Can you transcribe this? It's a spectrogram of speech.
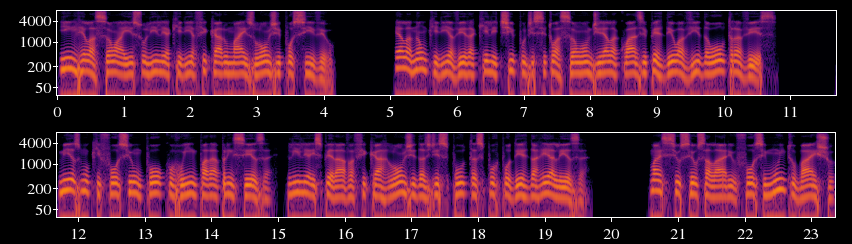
E em relação a isso Lilia queria ficar o mais longe possível. Ela não queria ver aquele tipo de situação onde ela quase perdeu a vida outra vez. Mesmo que fosse um pouco ruim para a princesa, Lilia esperava ficar longe das disputas por poder da realeza. Mas se o seu salário fosse muito baixo,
